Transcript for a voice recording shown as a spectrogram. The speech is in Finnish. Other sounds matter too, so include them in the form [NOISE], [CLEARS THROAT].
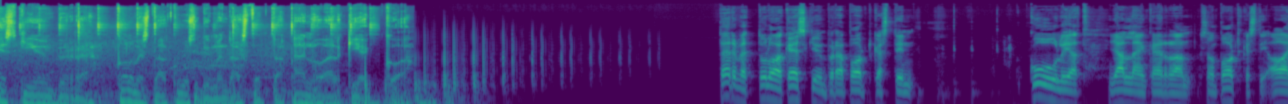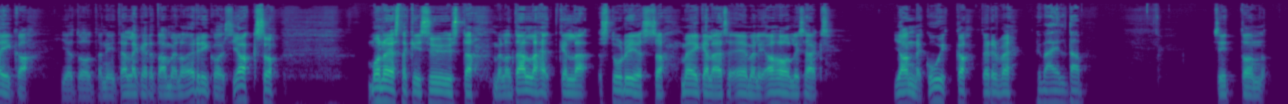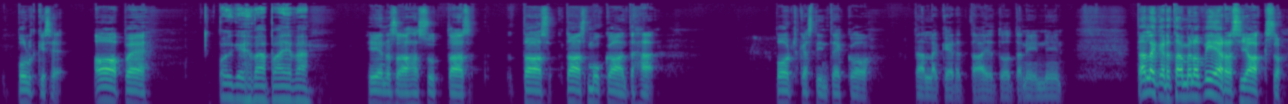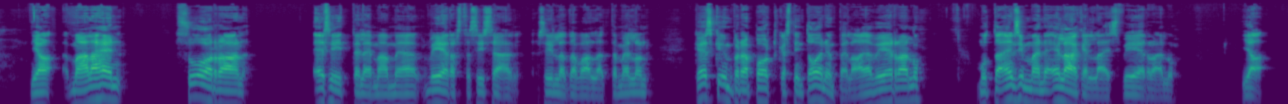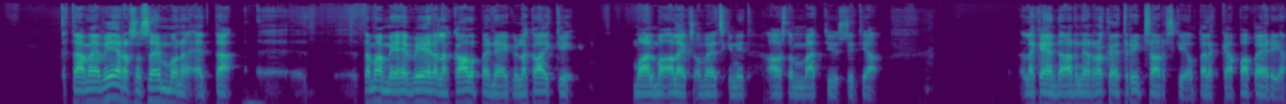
Keskiympyrä 360 astetta NHL-kiekkoa. Tervetuloa Keskiympyrä podcastin kuulijat jälleen kerran. Se on podcasti aika ja tuota, niin tällä kertaa meillä on erikoisjakso monestakin syystä. Meillä on tällä hetkellä studiossa meikäläisen Eemeli Ahon lisäksi Janne Kuikka, terve. Hyvää iltaa. Sitten on Pulkkisen AP. Oikein hyvää päivää. Hieno saada sut taas, taas, taas mukaan tähän podcastin tekoon tällä kertaa. Ja tuota, niin, niin. Tällä kertaa meillä on vieras jakso. Ja mä lähden suoraan esittelemään meidän vierasta sisään sillä tavalla, että meillä on Keskiympärä podcastin toinen pelaajavierailu, mutta ensimmäinen eläkeläisvierailu. Ja tämä meidän vieras on semmoinen, että eh, tämän miehen vierellä kalpenee kyllä kaikki maailman Alex Ovechkinit, Auston Matthewsit ja legendaarinen Rocket Richardskin on pelkkää paperia.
